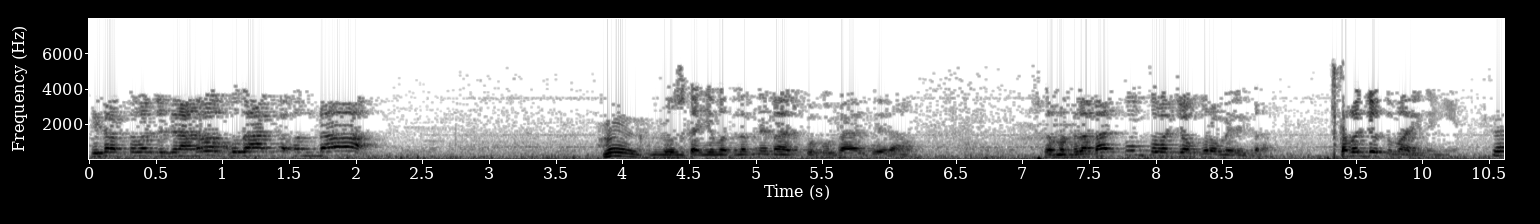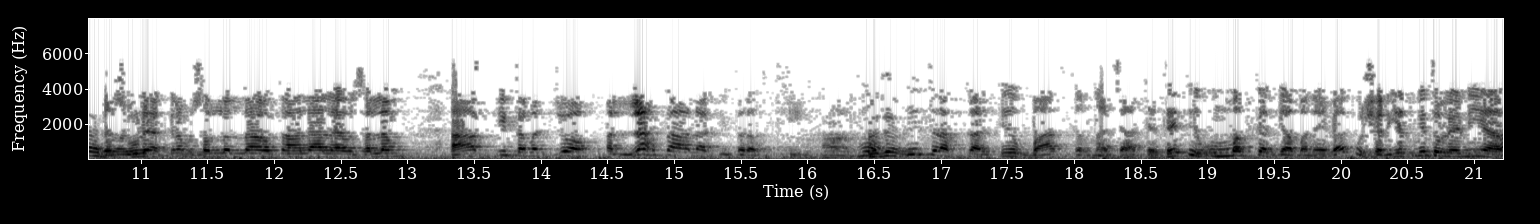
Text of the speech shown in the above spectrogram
کی طرف توجہ دلانا خدا کا بندہ تو اس کا یہ مطلب نہیں میں اس کو کفایت دے رہا ہوں۔ اس کا مطلب ہے تم توجہ کرو میری طرف۔ توجہ تمہاری نہیں ہے۔ رسول اکرم صلی اللہ تعالی علیہ وسلم آپ کی توجہ اللہ تعالی کی طرف تھی۔ وہ اپنی طرف کر کے بات کرنا چاہتے تھے کہ امت کا کیا بنے گا کچھ شریعت بھی تو لینی ہے آپ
